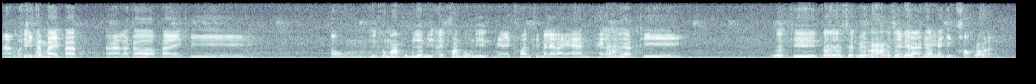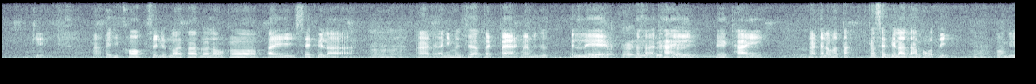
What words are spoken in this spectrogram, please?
อ่า พอคลิกคลิกเข้าไปเข้ามาปั๊บ อ่า แล้วก็ไปที่ ตรงคลิกเข้ามาปุ๊บมันจะมีไอคอนพวกนี้ มีไอคอนขึ้นมาหลาย ๆ อัน ให้เราอ่าเลือกที่ เลือกที่เราจะเซตเวลาเราจะใช้เวเลือกลาก็ที่ไปที่คล็อกก่อนโอเคอ่าไปที่คล็อกเสร็จเรียบร้อยปั๊บแล้วเราก็ไปเซตเวลาอ่าฮะอ่าแต่อันนี้มันจะแปลกๆหน่อยมันจะเป็นเลขภาษาไทยเลขไทยอ่าอ่าแต่เราก็ตั้งก็เซตเวลาตามปกติอ่าตอนนี้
